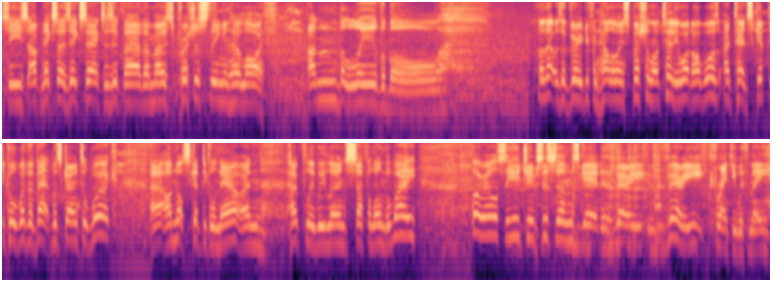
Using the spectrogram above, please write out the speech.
She's up next to those egg sacs as if they are the most precious thing in her life. Unbelievable. Well, that was a very different Halloween special. I'll tell you what, I was a tad skeptical whether that was going to work. Uh, I'm not skeptical now, and hopefully we learn stuff along the way, or else the YouTube systems get very, very cranky with me.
